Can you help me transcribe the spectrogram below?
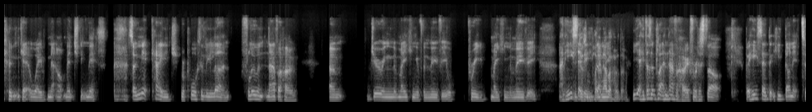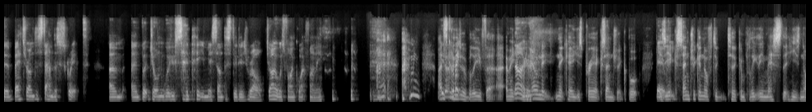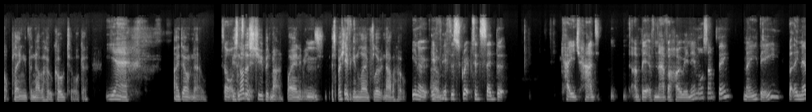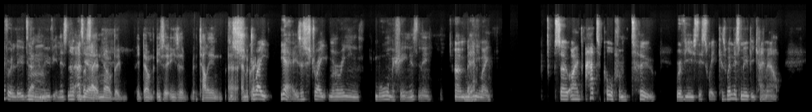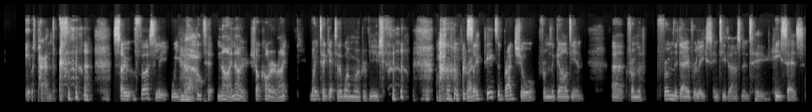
couldn't get away without mentioning this. So Nick Cage reportedly learned fluent Navajo um, during the making of the movie or pre-making the movie, and he, He said doesn't he'd play done it- though. yeah, he doesn't play Navajo for a start, but he said that he'd done it to better understand the script. Um, and but John Woo said that he misunderstood his role, which I always find quite funny. I, I mean, I It's don't know to believe that. I- I mean, No. we know Nick, Nick Cage is pretty eccentric, but is he eccentric enough to, to completely miss that he's not playing the Navajo code talker? Yeah, I don't know. He's not a it? stupid man by any means, especially if, If- he can learn fluent Navajo. you know, if, Um, if the script had said that Cage had a bit of Navajo in him or something, maybe, but they never allude to that in Hmm. the movie. And there's no, as I yeah, say, no, they they don't. He's a he's a Italian uh, a immigrant. straight, yeah, he's a straight marine war machine, isn't he? Um, but Yeah. anyway, so I've had to pull from two reviews this week because when this movie came out, it was panned. so, firstly, we have No. Peter. No, I know, shock horror, right? Wait till I get to the one word reviews. Um, so, Peter Bradshaw from the Guardian, uh, from the from the day of release in 2002, he says.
